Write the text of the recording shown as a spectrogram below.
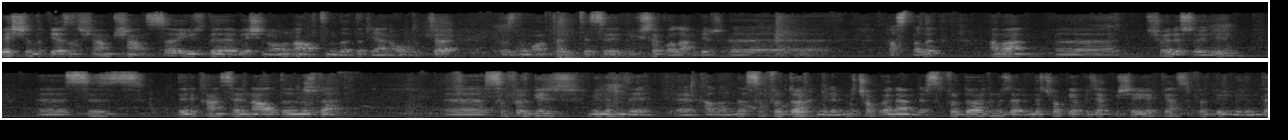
5 yıllık yaşam şansı %5'in onun altındadır. Yani oldukça hızlı mortalitesi yüksek olan bir e, hastalık. Ama e, şöyle söyleyeyim, siz deri kanserini aldığınızda 0,1 milimli e, kalınlığı, 0,4 milim mi çok önemlidir. 0,4'ün üzerinde çok yapacak bir şey yokken 0,1 milimde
